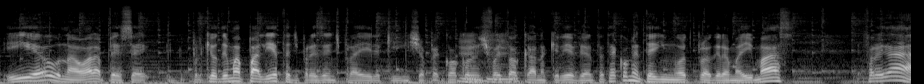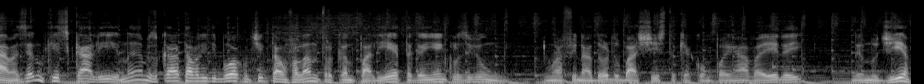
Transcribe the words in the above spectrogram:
E eu, na hora, pensei, porque eu dei uma palheta de presente para ele aqui em Chapecó quando a gente foi Uhum. tocar naquele evento. Até comentei em outro programa aí, mas eu falei, ah, mas eu não quis ficar ali. Não, mas o cara tava ali de boa contigo, estavam falando, trocando palheta. Ganhei inclusive um, um afinador do baixista que acompanhava ele aí né, no dia.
